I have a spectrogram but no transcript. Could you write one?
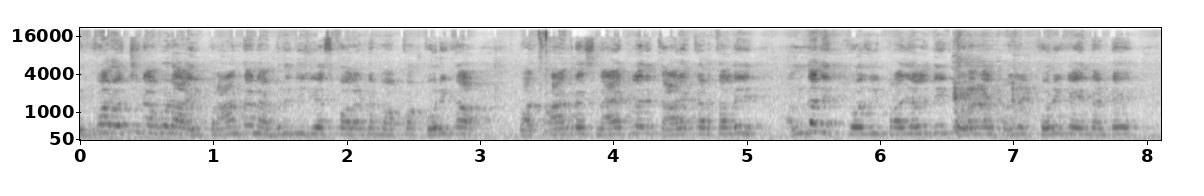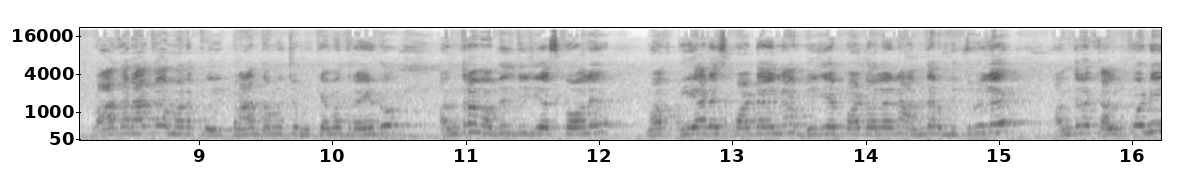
ఎవరు వచ్చినా కూడా ఈ ప్రాంతాన్ని అభివృద్ధి చేసుకోవాలంటే మా కోరిక మా కాంగ్రెస్ నాయకులది కార్యకర్తలది అందరి కోజి ప్రజలది కొడంగల్ ప్రజల కోరిక ఏంటంటే రాక రాక మనకు ఈ ప్రాంతం నుంచి ముఖ్యమంత్రి అయ్యాడు. అందరం అభివృద్ధి చేసుకోవాలి. మా టీఆర్ఎస్ పార్టీ అయినా బీజేపీ పార్టీ వాళ్ళైనా అందరు మిత్రులే అందరూ కలుపుకొని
